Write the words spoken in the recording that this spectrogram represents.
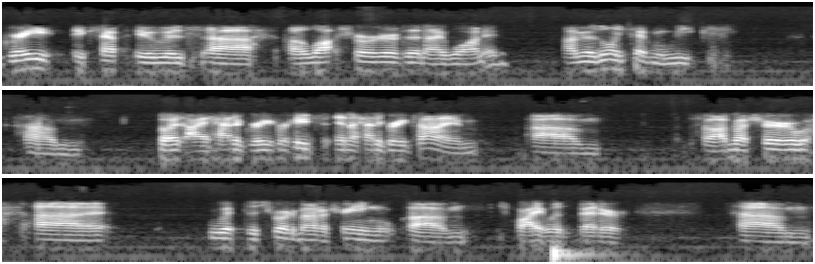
great, except it was uh, a lot shorter than I wanted. Um, it was only seven weeks, um, but I had a great race and I had a great time. Um, so I'm not sure uh, with the short amount of training um, why it was better. Um,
